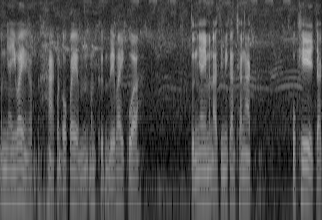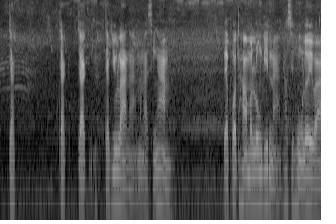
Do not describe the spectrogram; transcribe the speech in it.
มันใหญ่ไวครับ หากมันออกไปมันมันขึ้นได้ไวกว่าต้นใหญ่มันอาจจะมีการชะงัก โอเคจากจากจากจากจากยูลานอะ มันอาจสิงาม แต่พอถ้าเอามาลงดินน่ะเขาสิหูเลยว่า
